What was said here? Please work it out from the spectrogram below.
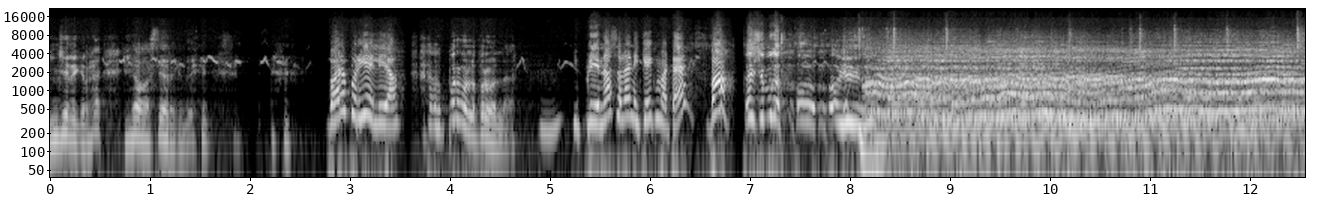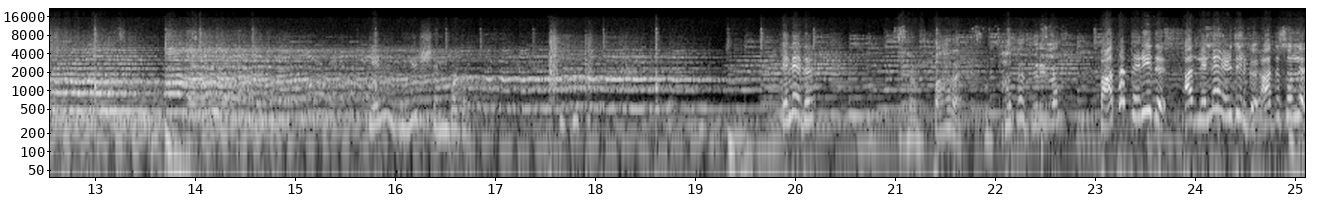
இங்க இருக்கிற ஏதோ வசதியா இருக்குது. வர போறியா இல்லையா? பரவாயில்ல பரவாயில்ல. இப்படி என்ன சொல்ல நீ கேட்க மாட்டேன் வா. செண்பகம் என்ன இது பாரு பார்த்தா தெரியல? பார்த்தா தெரியுது. அதுல என்ன எழுதிருக்கு அத சொல்லு.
